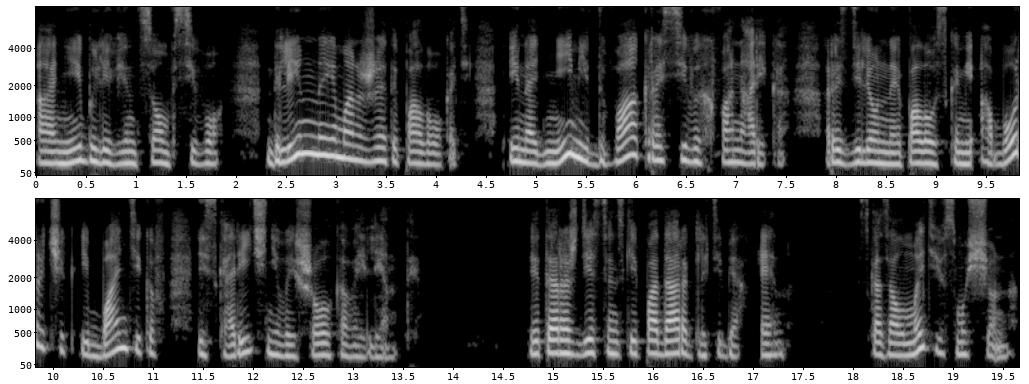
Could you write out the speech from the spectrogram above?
они были венцом всего. Длинные манжеты по локоть, и над ними два красивых фонарика, разделенные полосками оборочек и бантиков из коричневой шелковой ленты. «Это рождественский подарок для тебя, Энн», — сказал Мэтью смущенно.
